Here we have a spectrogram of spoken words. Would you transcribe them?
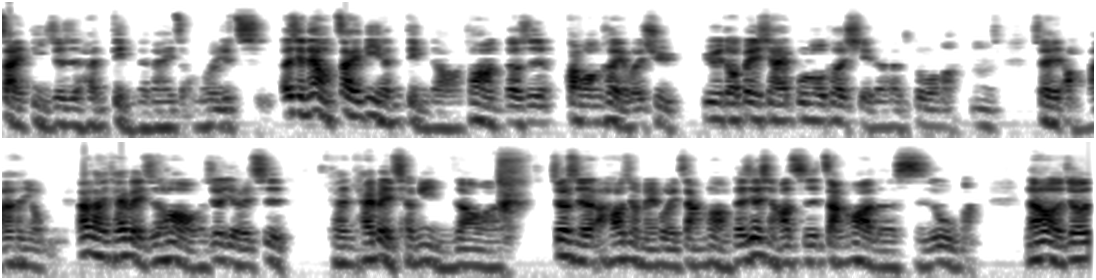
在地就是很顶的那一种，我会去吃。而且那种在地很顶的哦，通常都是观光客也会去，因为都被现在部落客写的很多嘛，嗯，所以哦，反正很有名。那、啊、来台北之后，我就有一次可能台北成瘾，你知道吗？就是好久没回彰化，可是又想要吃彰化的食物嘛，然后我就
